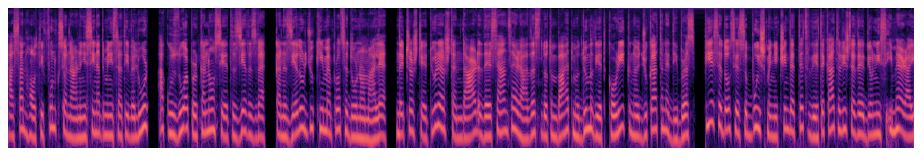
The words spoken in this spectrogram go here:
Hasan Hoti, funksionar në Njësinë Administrative Lurë, akuzuar për kanosje të zgjedhësve, kanë zgjedhur gjykim me procedurë normale, ndaj çështja e tyre është e ndarë dhe seanca e radhës do të mbahet më dymbëdhjetë korrik në Gjykatën e Dibrës. Pjesë e dosjes së bujshme njëqind e tetëdhjetë e katër ishte edhe Dionis Imeraj,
